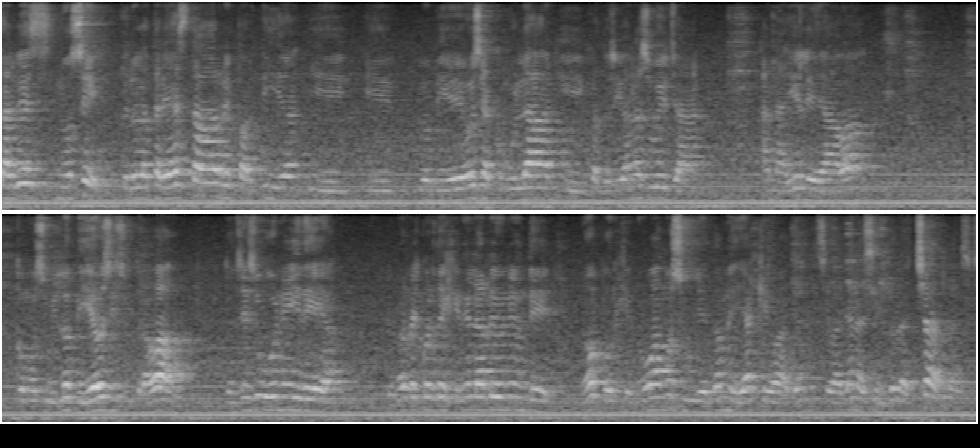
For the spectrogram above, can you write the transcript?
tal vez, no sé, pero la tarea estaba repartida y, los videos se acumulaban y cuando se iban a subir ya a nadie le daba como subir los videos y su trabajo. Entonces hubo una idea, yo no recuerdo de quién en la reunión de, no, porque no vamos subiendo a medida que vayan, se vayan haciendo las charlas.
